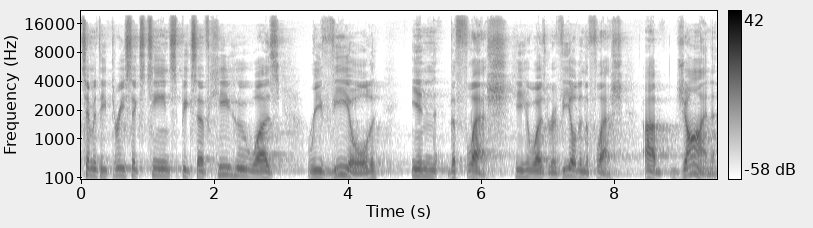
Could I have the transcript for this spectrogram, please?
Timothy 3:16 speaks of he who was revealed in the flesh. He who was revealed in the flesh. Uh, John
